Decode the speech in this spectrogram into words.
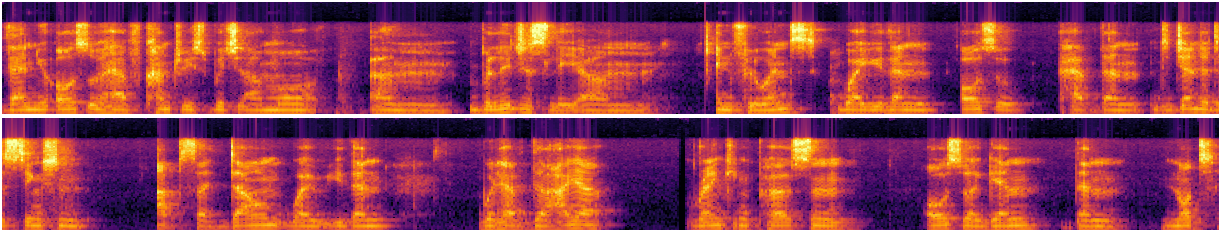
then you also have countries which are more um, religiously um, influenced, where you then also have then the gender distinction upside down, where we then would have the higher ranking person also again then not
